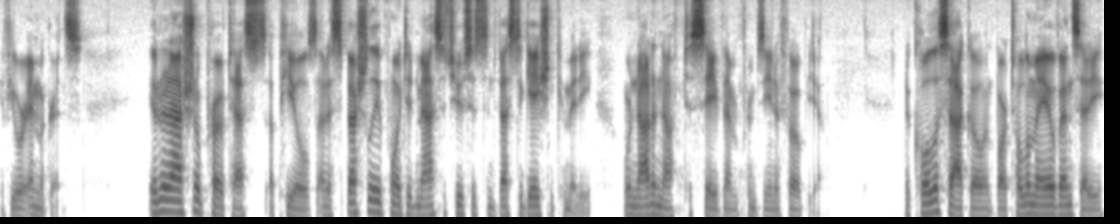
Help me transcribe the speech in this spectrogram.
if you were immigrants. International protests, appeals, and a specially appointed Massachusetts investigation committee were not enough to save them from xenophobia. Nicola Sacco and Bartolomeo Vanzetti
